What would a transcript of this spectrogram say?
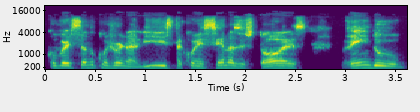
conversando com jornalista, conhecendo as histórias, vendo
